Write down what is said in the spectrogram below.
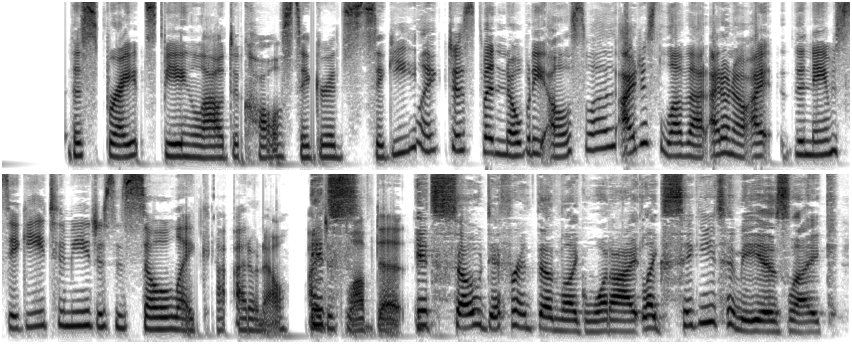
the sprites being allowed to call Sigrid Siggy, like just, but nobody else was. I just love that. I don't know. I the name Siggy to me just is so like I, I don't know. I it's, just loved it. It's so different than like what I like. Siggy to me is like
